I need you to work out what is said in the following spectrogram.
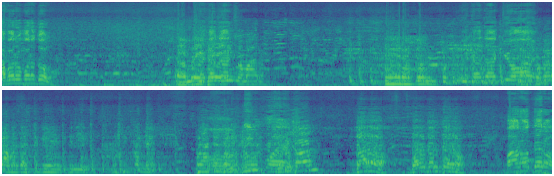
আবারও বড় দল। আমরা এখানে আমার। দেখা যাক কি হয়। আমার কাছ থেকে তিনি দল বারো বারো দল তেরো। বারো তেরো।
